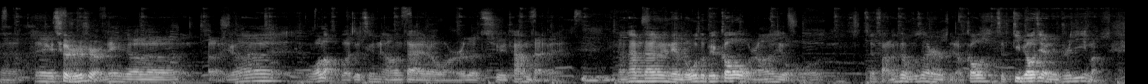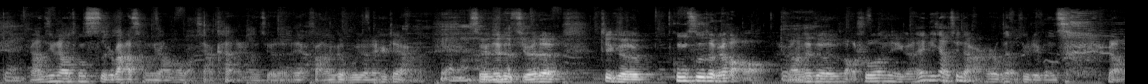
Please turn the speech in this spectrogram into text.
嗯，那个确实是那个呃，原来我老婆就经常带着我儿子去他们单位，嗯，然后他们单位那楼特别高，然后有在法兰克福算是比较高就地标建筑之一嘛，对，然后经常从四十八层然后往下看，然后觉得哎呀，法兰克福原来是这样的，原来所以他就觉得这个公司特别好，然后他就老说那个，哎，你想去哪儿？他说我想去这公司。然后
